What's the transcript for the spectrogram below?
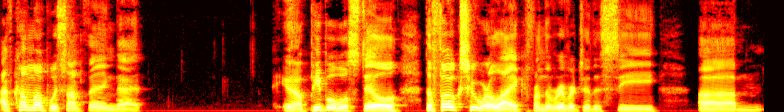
I've come up with something that you know people will still the folks who were like from the river to the sea um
